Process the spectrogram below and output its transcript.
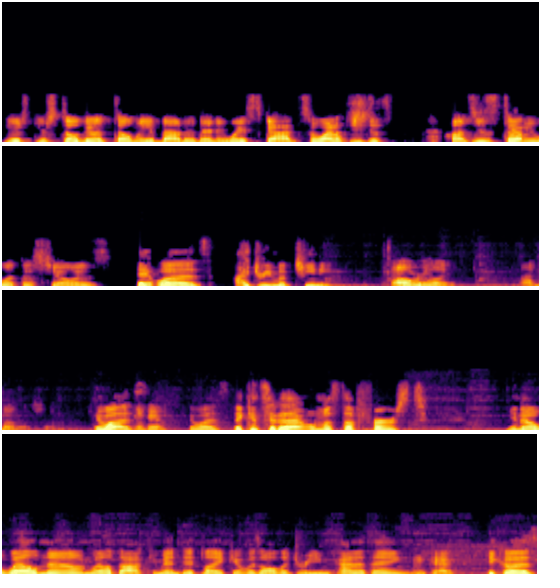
you're you're still gonna tell me about it anyway, Scott. So why don't you just why don't you just tell Yep. me what this show is? It was I Dream of Jeannie. Oh, really? I know that show. It was. Okay. It was. They consider that almost the first, you know, well known, well documented, like it was all a dream kind of thing. Okay. because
